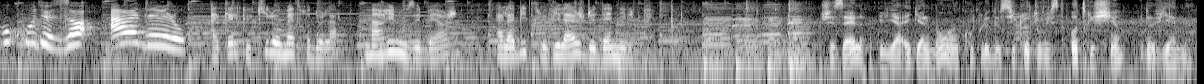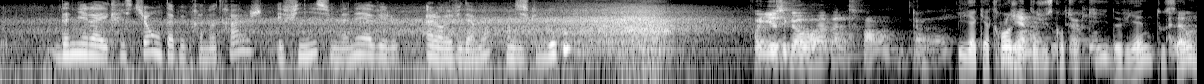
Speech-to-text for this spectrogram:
beaucoup de gens à vélo. À quelques kilomètres de là, Marie nous héberge. Elle habite le village de Den Ilp. Chez elle, il y a également un couple de cyclotouristes autrichiens de Vienne. Daniela et Christian ont à peu près notre âge et finissent une année à vélo. Alors évidemment, on discute beaucoup. Four years ago, I went from, uh, Il y a 4 ans, été jusqu'en Turquie, de Vienne, tout seul.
